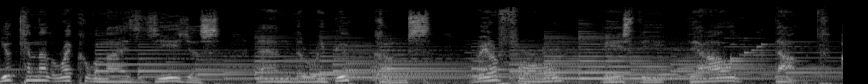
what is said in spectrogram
You cannot recognize Jesus, and the rebuke comes. Wherefore is the doubt.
